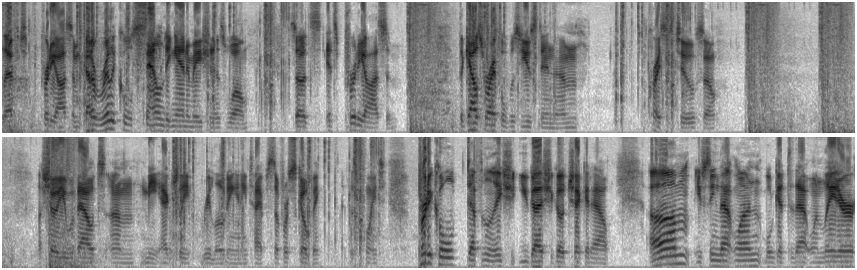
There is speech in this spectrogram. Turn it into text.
left, pretty awesome. Got a really cool sounding animation as well. So it's it's pretty awesome. The Gauss rifle was used in um, Crysis 2, so I'll show you without um, me actually reloading any type of stuff or scoping at this point. Pretty cool. Definitely, you guys should go check it out. Um, you've seen that one. We'll get to that one later.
